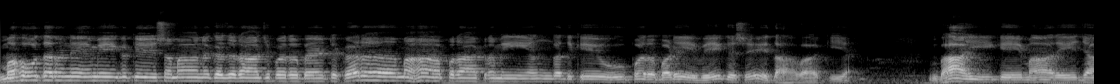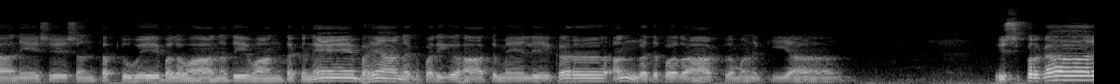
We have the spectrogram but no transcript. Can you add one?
महोदर ने मेघ के समान गजराज पर बैठकर महापराक्रमी अंगद के ऊपर बड़े वेग से दावा किया। भाई के मारे जाने से संतप्त हुए बलवान देवांतक ने भयानक परिघात में लेकर अंगद पर आक्रमण किया। इस प्रकार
